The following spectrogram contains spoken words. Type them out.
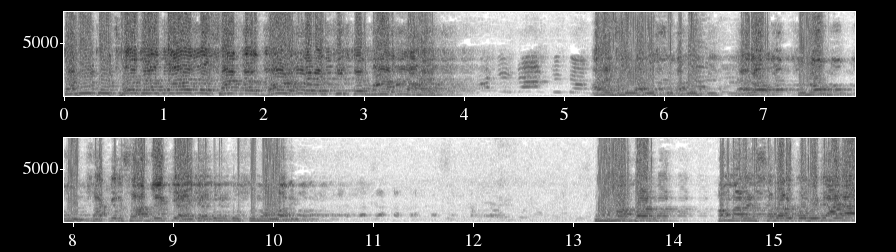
कभी कुछ हो जाता है तो शाकर दौड़ कर चीखे मारता है। अरे जिला अभी ठहरो, सुनो, तुम शाकिर साहब लेके आएगा तुमको सुनो हमारी वहाँ पर हमारे सदर को भिजाया।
